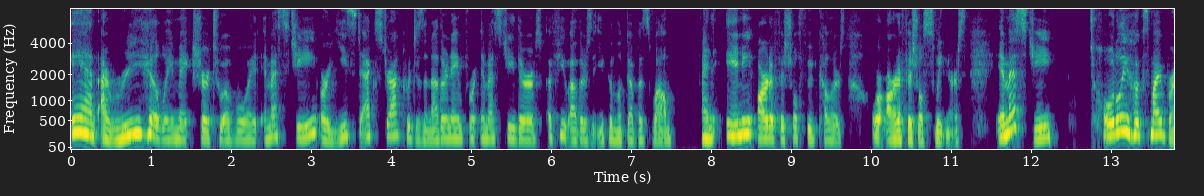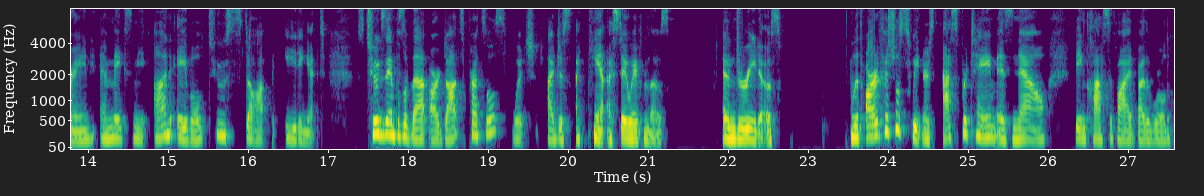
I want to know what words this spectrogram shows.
And I really make sure to avoid MSG or yeast extract, which is another name for MSG. There's a few others that you can look up as well. And any artificial food colors or artificial sweeteners. MSG totally hooks my brain and makes me unable to stop eating it. So two examples of that are Dots pretzels, which I just I can't. I stay away from those and Doritos. With artificial sweeteners, aspartame is now being classified by the World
